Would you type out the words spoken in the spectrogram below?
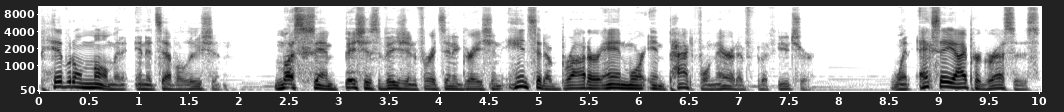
pivotal moment in its evolution. Musk's ambitious vision for its integration hints at a broader and more impactful narrative for the future. When XAI progresses,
